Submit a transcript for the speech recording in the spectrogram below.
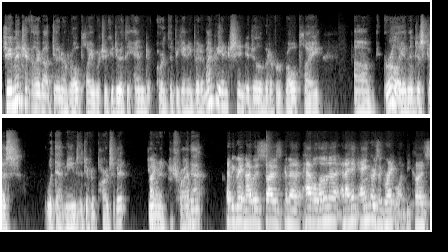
So you mentioned earlier about doing a role play, which you could do at the end or at the beginning, but it might be interesting to do a little bit of a role play um, early and then discuss what that means, the different parts of it. Do you right. want to try that? That'd be great. And I was I was gonna have Alona, and I think anger is a great one because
